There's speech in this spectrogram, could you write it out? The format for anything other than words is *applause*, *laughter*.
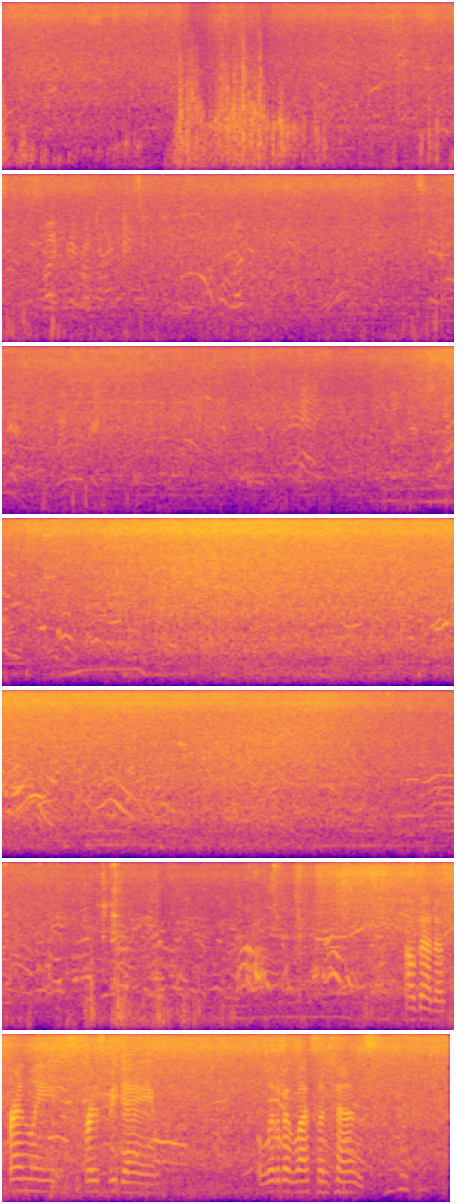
How about a friendly frisbee game? A little bit less intense. *laughs*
